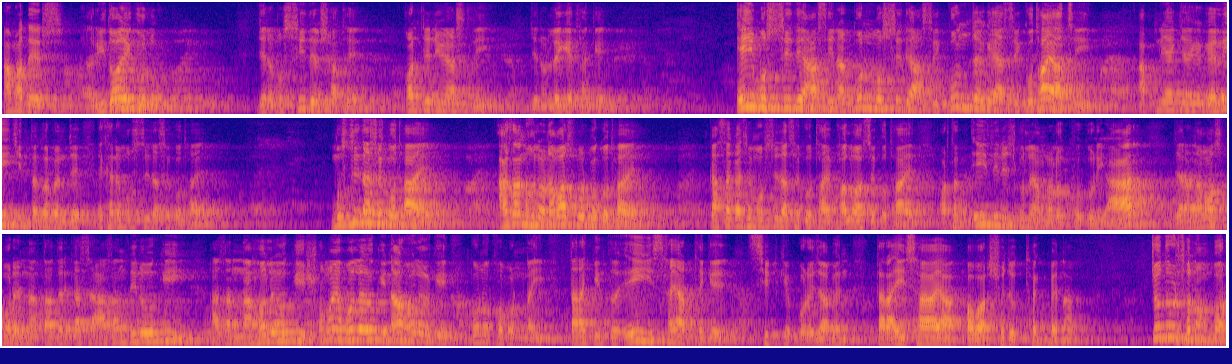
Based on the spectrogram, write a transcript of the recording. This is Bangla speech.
আমাদের হৃদয়গুলো যেন মসজিদের সাথে কন্টিনিউয়াসলি যেন লেগে থাকে। এই মসজিদে আসি না, কোন মসজিদে আসি, কোন জায়গায় আসি, কোথায় আছি? আপনি এক জায়গায় গেলেই চিন্তা করবেন যে, এখানে মসজিদ আছে কোথায়? মসজিদ আছে কোথায়? আজান হলো, নামাজ পড়ব কোথায়? কাছাকাছি মসজিদ আছে কোথায়, ভালো আছে কোথায়? অর্থাৎ এই জিনিসগুলো আমরা লক্ষ্য করি। আর যারা নামাজ পড়েন না, তাদের কাছে আজান দিলেও কি? আজান না হলেও কি? সময় হলেও কি? না হলেও কি? কোনো খবর নাই। তারা কিন্তু এই ছায়ার থেকে ছিটকে পড়ে যাবেন। তারা এই ছায়া পাওয়ার সুযোগ থাকবে না। চতুর্থ নম্বর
